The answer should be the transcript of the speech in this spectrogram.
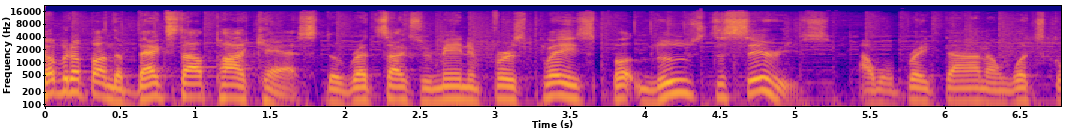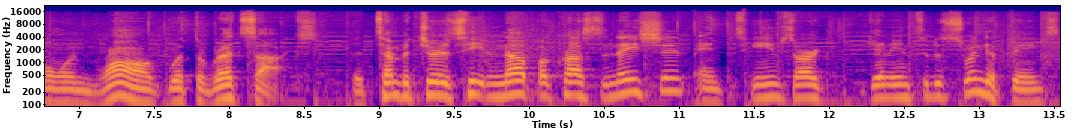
Coming up on the Backstop podcast, the Red Sox remain in first place but lose the series. I will break down on what's going wrong with the Red Sox. The temperature is heating up across the nation, and teams are getting into the swing of things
